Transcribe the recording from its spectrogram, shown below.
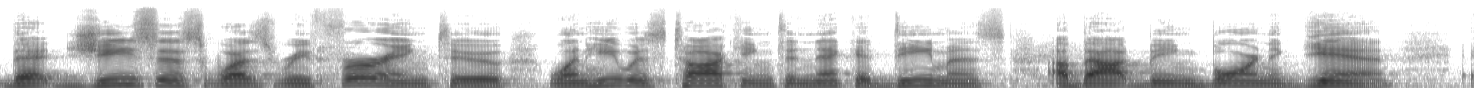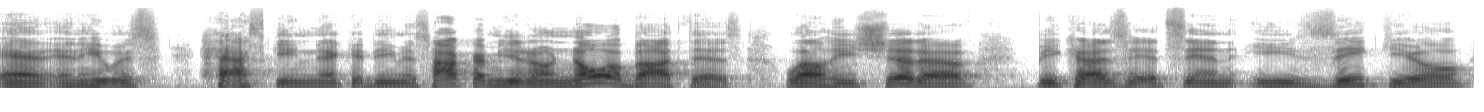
that Jesus was referring to when he was talking to Nicodemus about being born again. And, and he was asking Nicodemus, How come you don't know about this? Well, he should have, because it's in Ezekiel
